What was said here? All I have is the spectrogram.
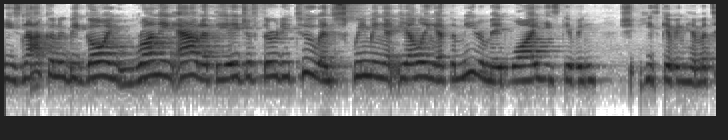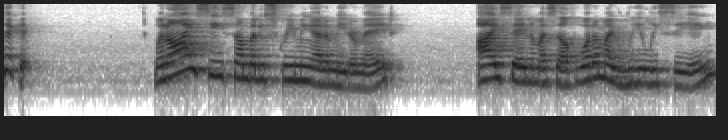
He's not going to be going running out at the age of 32 and screaming and yelling at the meter maid why he's giving he's giving him a ticket. When I see somebody screaming at a meter maid, I say to myself, what am I really seeing?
